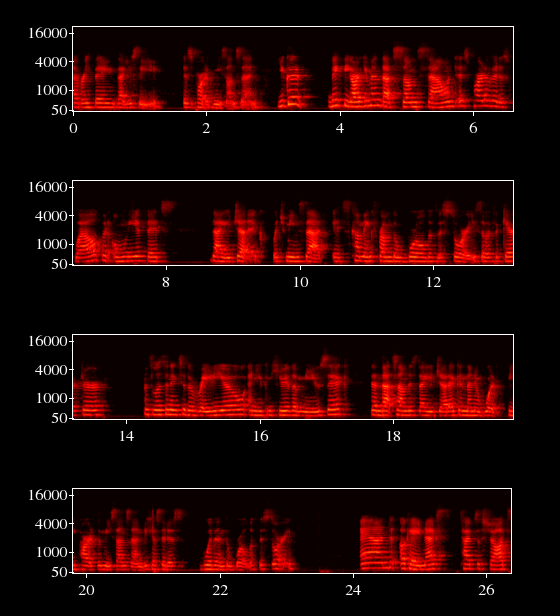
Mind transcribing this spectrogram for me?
everything that you see is part of mise en scène. You could make the argument that some sound is part of it as well, but only if it's diegetic, which means that it's coming from the world of the story. So if a character is listening to the radio and you can hear the music, then that sound is diegetic and then it would be part of the mise en scène because it is within the world of the story. And okay, next types of shots.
